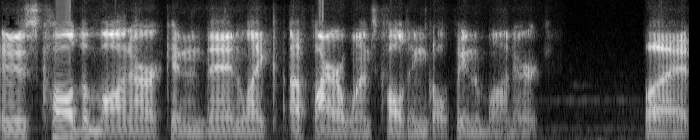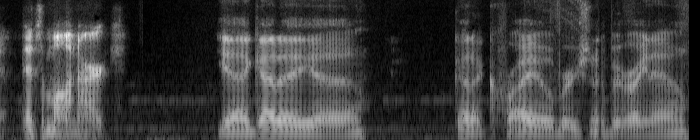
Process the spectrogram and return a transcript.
And it's called the Monarch, and then like a fire one's called Engulfing the Monarch. But it's a Monarch. Yeah, I got a uh, got a cryo version of it right now.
